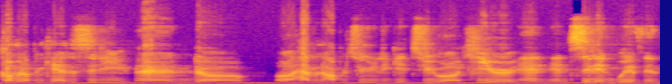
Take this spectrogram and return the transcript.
coming up in Kansas City and uh, uh, having the opportunity to get to uh, hear and, and sit in with and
